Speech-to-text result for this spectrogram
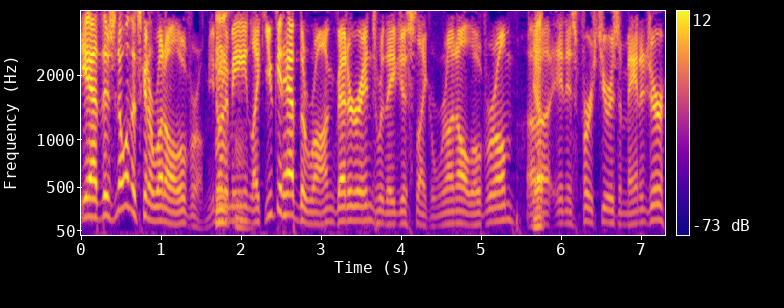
Yeah, there's no one that's going to run all over him. You know mm what I mean? Like you could have the wrong veterans where they just like run all over him uh, yep. in his first year as a manager.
